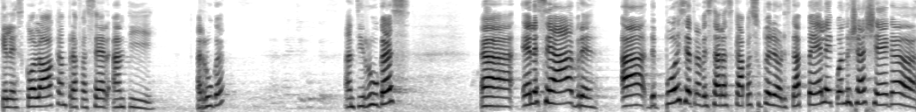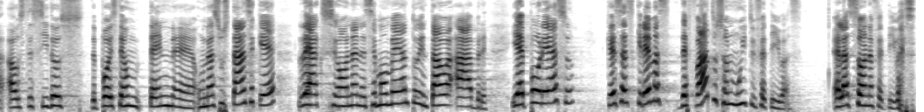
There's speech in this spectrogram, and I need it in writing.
que eles colocam para fazer anti-arruga, anti-rugas, uh, ele se abre a, depois de atravessar as capas superiores da pele, quando já chega aos tecidos, depois tem, um, tem é, uma substância que reacciona nesse momento, então abre. E é por isso que essas cremas, de fato, são muito efetivas. Elas são efetivas.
